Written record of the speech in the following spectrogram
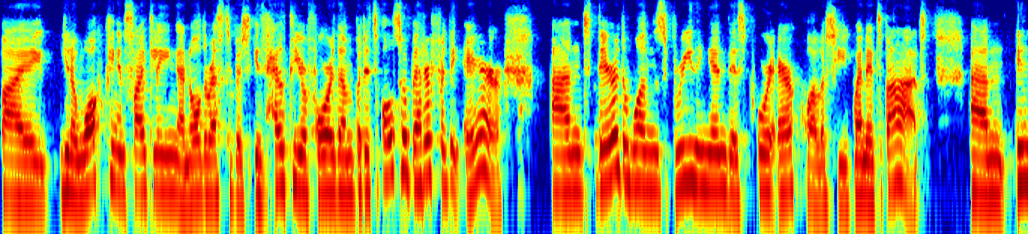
by, you know, walking and cycling and all the rest of it is healthier for them, but it's also better for the air. And they're the ones breathing in this poor air quality when it's bad. Um, in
